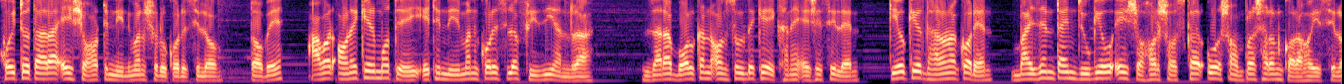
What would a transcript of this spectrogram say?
হয়তো তারা এই শহরটি নির্মাণ শুরু করেছিল। তবে, আবার অনেকের মতেই এটি নির্মাণ করেছিল ফ্রিজিয়ানরা। যারা বলকান অঞ্চল থেকে এখানে এসেছিলেন, কেউ কেউ ধারণা করেন, বাইজেন্টাইন যুগেও এই শহর সংস্কার ও সম্প্রসারণ করা হয়েছিল।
